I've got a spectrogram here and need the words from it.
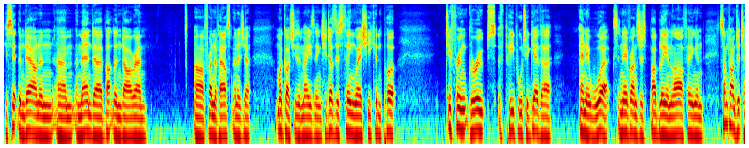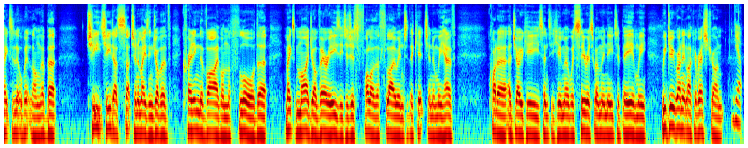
You sit them down, and um, Amanda Butland, our um, our front of house manager, oh my god, she's amazing. She does this thing where she can put different groups of people together and it works and everyone's just bubbly and laughing and sometimes it takes a little bit longer but she she does such an amazing job of creating the vibe on the floor that makes my job very easy to just follow the flow into the kitchen and we have quite a, a jokey sense of humor we're serious when we need to be and we we do run it like a restaurant Yep.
